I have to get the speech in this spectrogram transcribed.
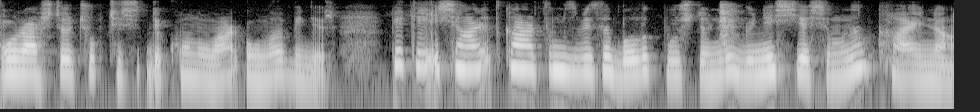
Uğraştığı çok çeşitli konular olabilir. Peki işaret kartımız bize balık burçlarında güneş yaşamının kaynağı.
